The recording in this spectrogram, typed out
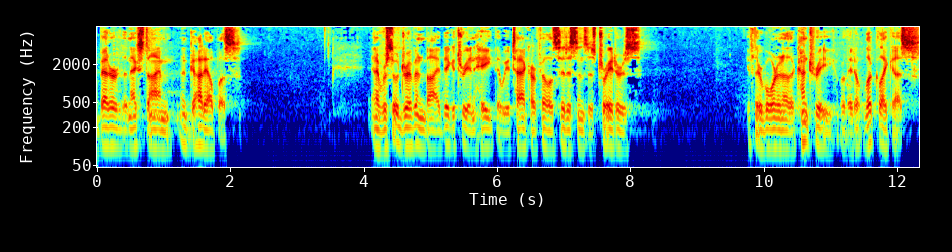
better the next time, God help us. And if we're so driven by bigotry and hate that we attack our fellow citizens as traitors, if they're born in another country or they don't look like us,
